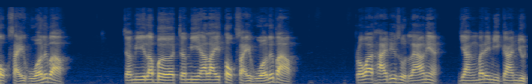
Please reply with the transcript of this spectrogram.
ตกใส่หัวหรือเปล่า จะมีระเบิดจะมีอะไรตกใส่หัวหรือเปล่า เพราะว่าท้ายที่สุดแล้วเนี่ยยังไม่ได้มีการหยุด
